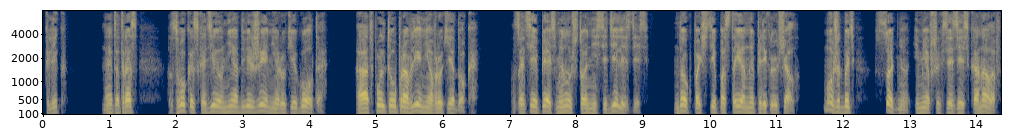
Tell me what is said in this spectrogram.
клик. На этот раз звук исходил не от движения руки Голта, а от пульта управления в руке Дока. За те пять минут, что они сидели здесь, Док почти постоянно переключал, может быть, сотню имевшихся здесь каналов,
